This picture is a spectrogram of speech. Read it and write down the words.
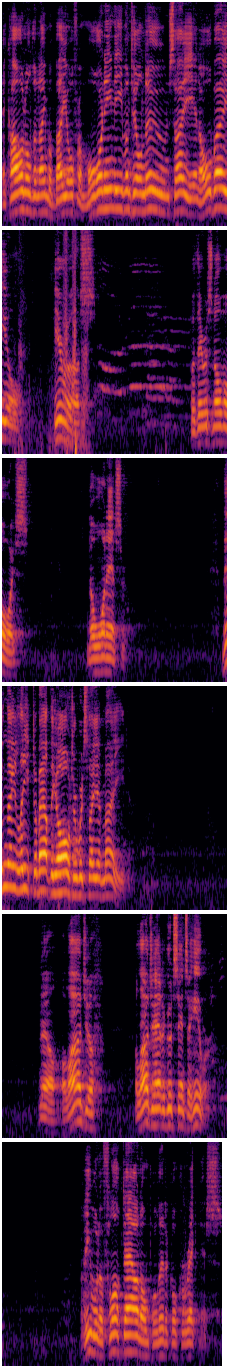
and called on the name of Baal from morning even till noon, saying, O Baal, hear us. But there was no voice, no one answered. Then they leaped about the altar which they had made. Now, Elijah, Elijah had a good sense of humor. He would have flunked out on political correctness.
